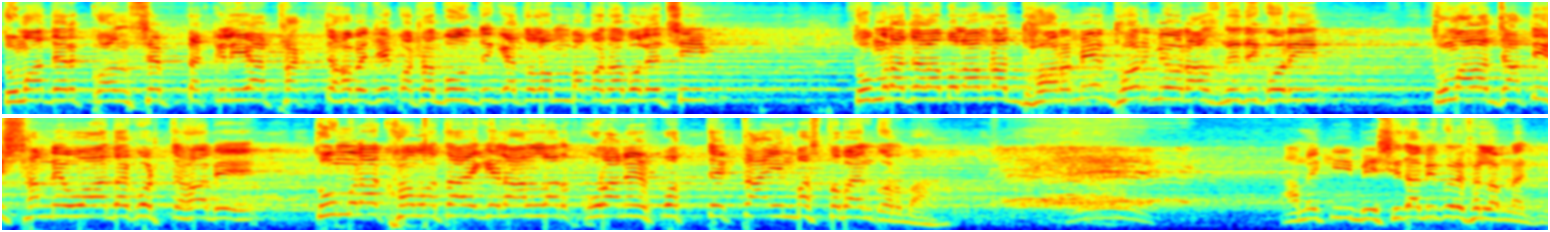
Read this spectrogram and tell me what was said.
তোমাদের কনসেপ্টটা ক্লিয়ার থাকতে হবে। যে কথা বলতে গিয়ে এত লম্বা কথা বলেছি। তোমরা যারা বলো, আমরা ধর্মের ধর্মীয় রাজনীতি করি। তোমরা জাতির সামনে ওয়াদা করতে হবে। তোমরা ক্ষমতায় গেলে আল্লাহর কোরআনের প্রত্যেকটা আইন বাস্তবায়ন করবা। আমি কি বেশি দাবি করে ফেললাম নাকি?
